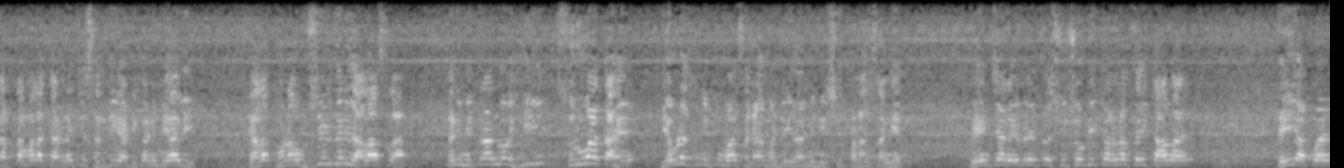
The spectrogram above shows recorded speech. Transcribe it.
करता मला करण्याची संधी या ठिकाणी मिळाली त्याला थोडा उशीर जरी झाला असला तरी मित्रांनो ही सुरुवात आहे. एवढंच मी तुम्हाला सगळ्या मंडळींना मी निश्चितपणानं सांगेन. पेणच्या रेल्वेचं सुशोभीकरणाचंही काम आहे. तेही आपण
